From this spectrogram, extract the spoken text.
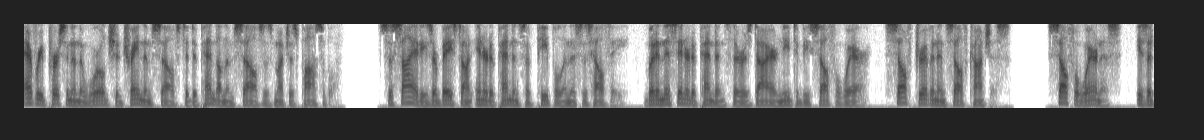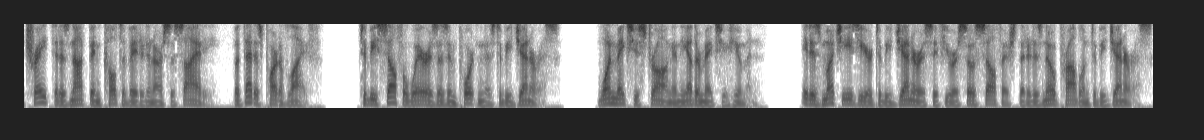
Every person in the world should train themselves to depend on themselves as much as possible. Societies are based on interdependence of people, and this is healthy, but in this interdependence, there is dire need to be self aware, self driven, and self conscious. Self awareness is a trait that has not been cultivated in our society, but that is part of life. To be self aware is as important as to be generous. One makes you strong, and the other makes you human. It is much easier to be generous if you are so selfish that it is no problem to be generous.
